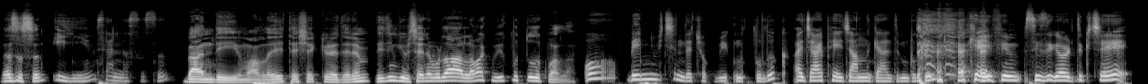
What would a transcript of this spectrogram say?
Nasılsın? İyiyim. Sen nasılsın? Ben de iyiyim vallahi. Teşekkür ederim. Dediğim gibi seni burada ağırlamak büyük mutluluk vallahi. O benim için de çok büyük mutluluk. Acayip heyecanlı geldim bugün. Keyfim sizi gördükçe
